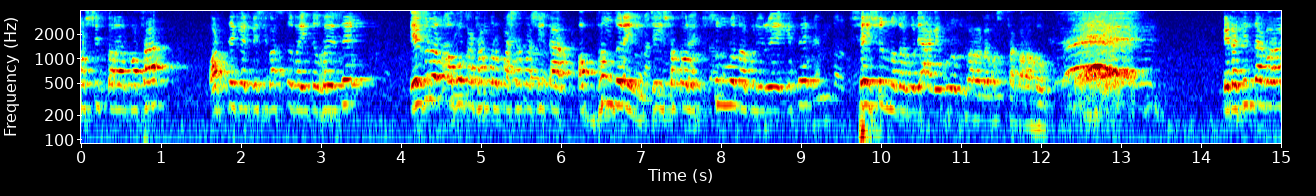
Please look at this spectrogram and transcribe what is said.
মসজিদ করার কথা, অর্ধেকের বেশি বাস্তবায়িত হয়েছে। এগুলোর অবকাঠামোর পাশাপাশি তার অভ্যন্তরীণ যেই সকল শূন্যতাগুলি রয়ে গেছে, সেই শূন্যতাগুলি আগে পূরণ করার ব্যবস্থা করা হোক। এটা চিন্তা করা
